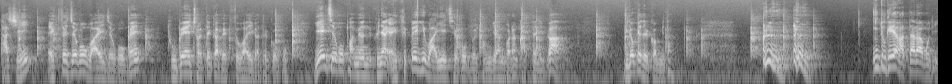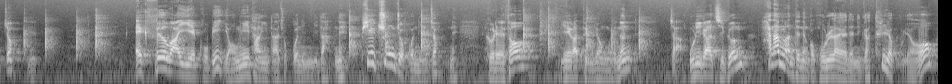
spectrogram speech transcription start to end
다시 x제곱 y제곱의 두 배의 절대값 xy가 될 거고 얘 제곱하면 그냥 x 빼기 y의 제곱을 전개한 거랑 같으니까 이렇게 될 겁니다. 이 두 개가 같다라고 돼 있죠? 네. x, y의 곱이 0 이상이다 조건입니다. 네, 필충 조건이죠. 네, 그래서 얘 같은 경우에는 자, 우리가 지금 하나만 되는 거 골라야 되니까 틀렸고요.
